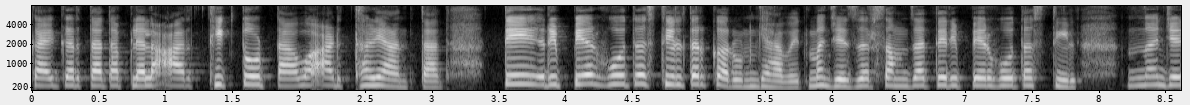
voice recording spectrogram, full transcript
काय करतात आपल्याला आर्थिक तोटा व अडथळे आणतात. ते रिपेअर होत असतील तर करून घ्यावेत. म्हणजे जर समजा ते रिपेअर होत असतील म्हणजे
